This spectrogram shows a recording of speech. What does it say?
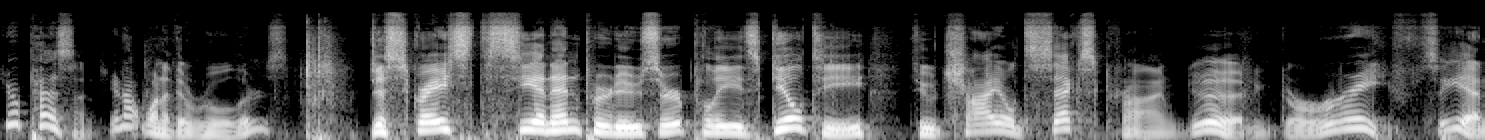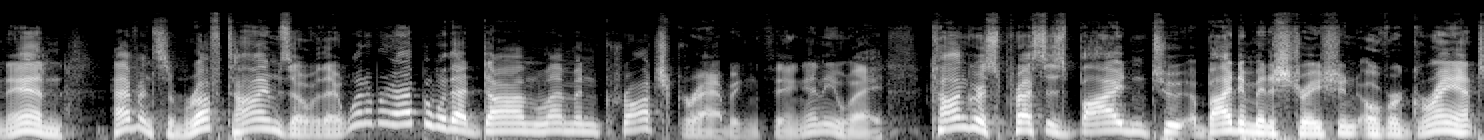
You're a peasant. You're not one of the rulers. Disgraced CNN producer pleads guilty to child sex crime. Good grief. CNN having some rough times over there. Whatever happened with that Don Lemon crotch grabbing thing anyway? Congress presses Biden to Biden administration over grant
